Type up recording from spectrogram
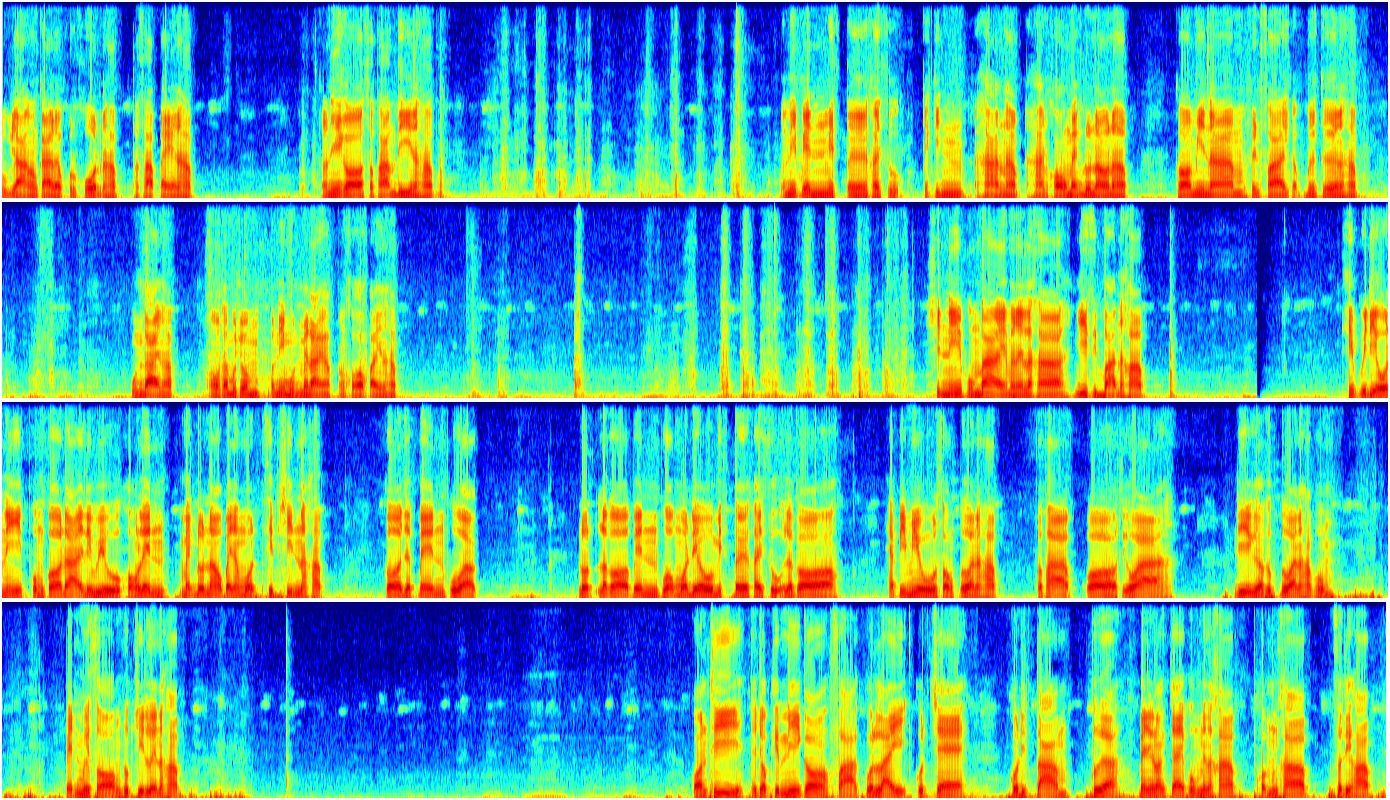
ทุกๆอย่างต้องการแบบโคตรๆนะครับ ภาษาแปลนะครับ ตอนนี้ก็สภาพดีนะครับ อันนี้เป็นมิสเตอร์ไคสุจะกินอาหารนะครับ อาหารของแมคโดนัลล์นะครับ ก็มีน้ำเฟรนฟรายกับเบอร์เกอร์นะครับ หมุนได้นะครับโอ๋อท่านผู้ชมตอนนี้หมุนไม่ได้ครับ ต้องขออภัยนะครับ ชิ้นนี้ผมได้มาในราคา 20 บาทนะครับ คลิปวิดีโอนี้ผมก็ได้รีวิวของเล่นแมคโดนัลล์ไปทั้งหมด 10 ชิ้นนะครับ ก็จะเป็นพวกรถแล้วก็เป็นพวกโมเดลมิสเตอร์ไคสุแล้วก็แฮปปี้มิลสองตัวนะครับ ภาพก็ถือว่าดีเกือบทุกตัวนะครับผม เป็นมือสองทุกชิ้นเลยนะครับ ก่อนที่จะจบคลิปนี้ก็ฝากกดไลค์ กดแชร์ กดติดตาม เพื่อเป็นกำลังใจให้ผมด้วยนะครับ ขอบคุณครับ สวัสดีครับ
